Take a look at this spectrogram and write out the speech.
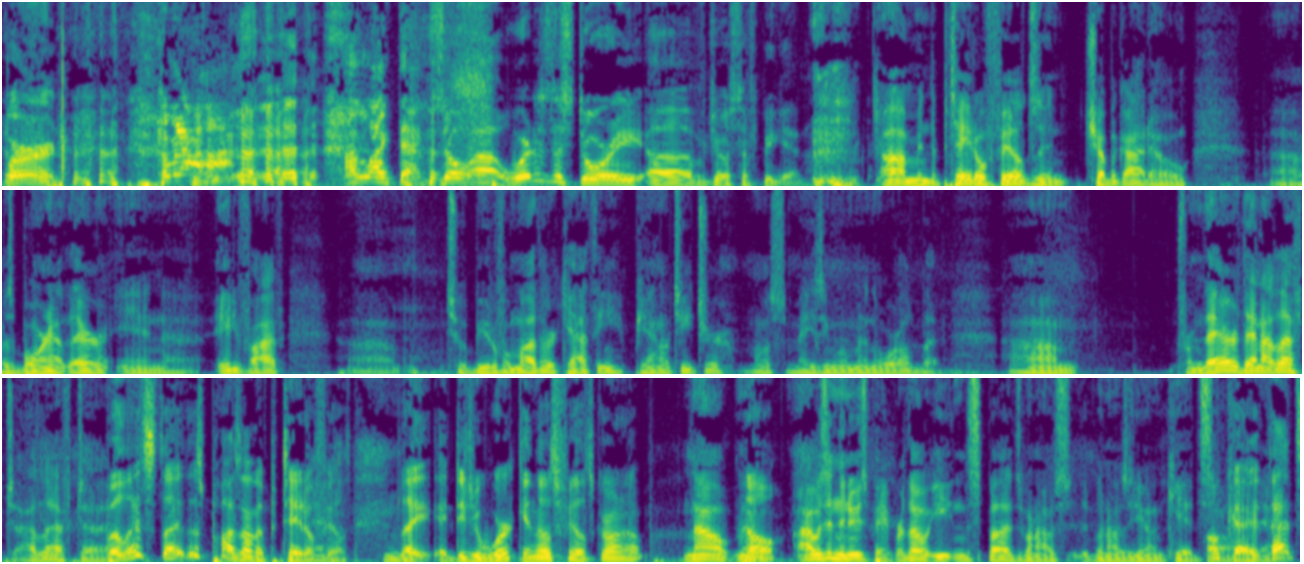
burn. Coming out hot. I like that. So, uh, where does the story of Joseph begin? I'm in the potato fields in Chubbuck, Idaho. Uh, I was born out there in uh, 85 um, to a beautiful mother, Kathy, piano teacher, most amazing woman in the world. But um, from there, then I left. I left. Uh, But let's let's pause on the potato fields. Like, did you work in those fields growing up? no, no, No? I was in the newspaper though, eating the spuds when I was when I was a young kid. So, Okay, yeah, that's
